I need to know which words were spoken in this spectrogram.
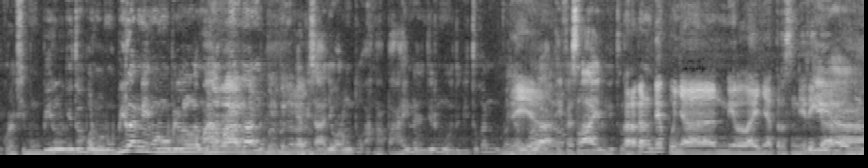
koleksi mobil gitu, bukan mobil-mobilan nih, mau mobil mahal Beneran, kan. mobil beneran. Ya bisa aja orang tuh ah ngapain anjir gitu gitu kan banyak Iya. pula invest lain gitu. Karena kan dia punya nilainya tersendiri kan Iya. mobil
